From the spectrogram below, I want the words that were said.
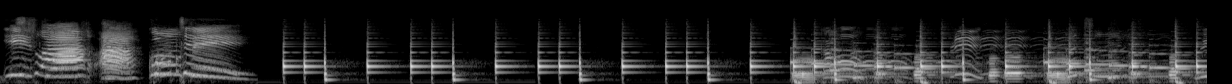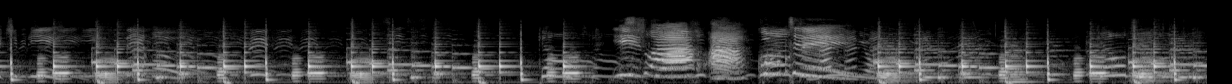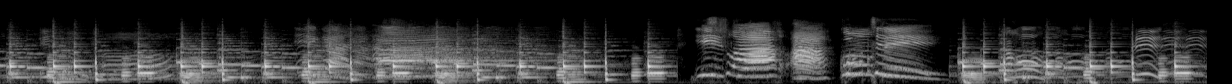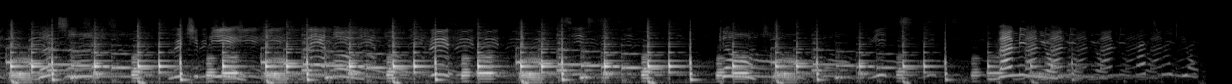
Histoire à compter. Plus 25 multiplié 0 plus 6 40 8 20 millions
